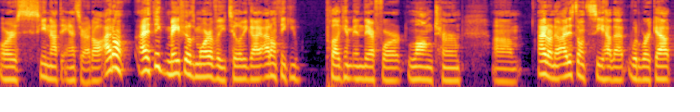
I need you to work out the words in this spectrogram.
or is he not the answer at all? I don't. I think Mayfield's more of a utility guy. I don't think you plug him in there for long term. Um, I don't know. I just don't see how that would work out.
